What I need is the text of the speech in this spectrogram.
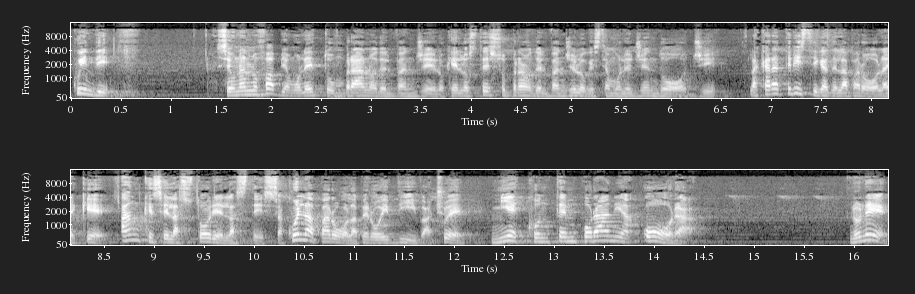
Quindi, se un anno fa abbiamo letto un brano del Vangelo, che è lo stesso brano del Vangelo che stiamo leggendo oggi, la caratteristica della parola è che, anche se la storia è la stessa, quella parola però è viva, cioè mi è contemporanea ora. Non è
